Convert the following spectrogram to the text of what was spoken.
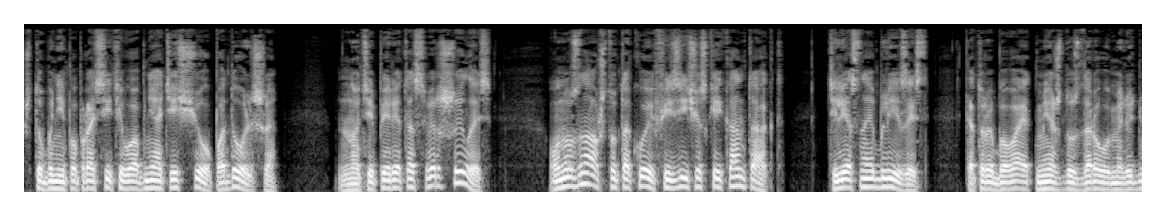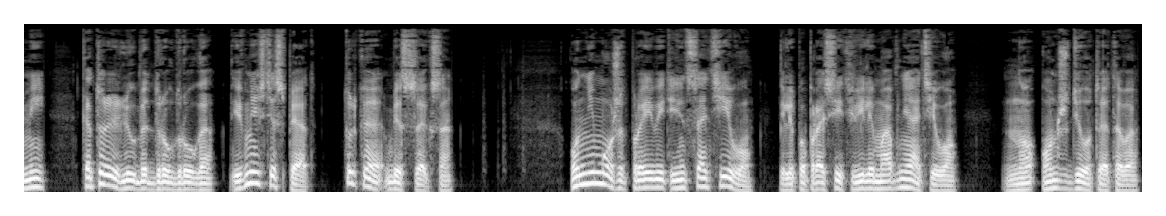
чтобы не попросить его обнять еще подольше. Но теперь это свершилось. Он узнал, что такое физический контакт, телесная близость, которая бывает между здоровыми людьми, которые любят друг друга и вместе спят, только без секса. Он не может проявить инициативу или попросить Вильяма обнять его, но он ждет этого.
